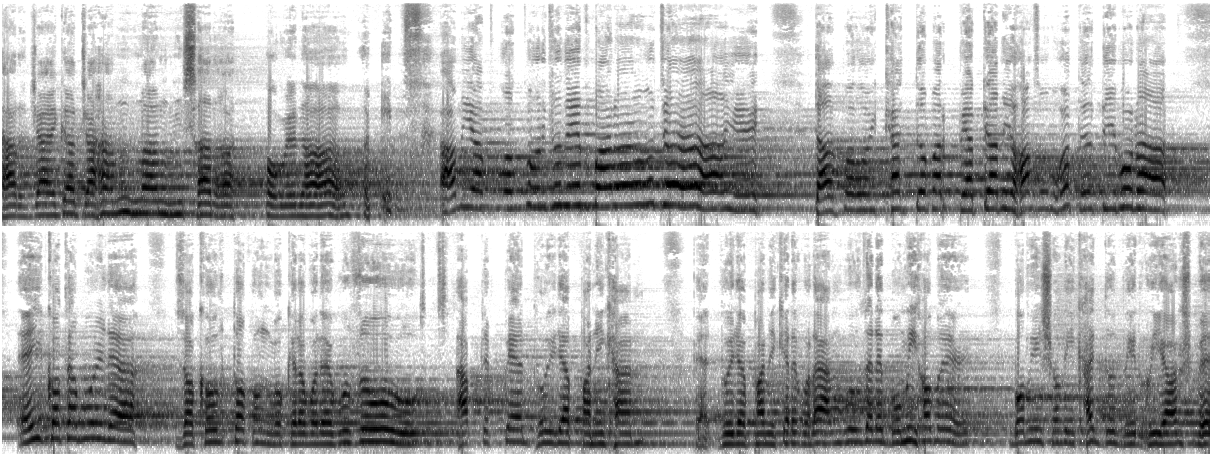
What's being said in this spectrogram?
তার জায়গা জাহান্নাম সারা হবে না। আমি আপনার যদি মারাও যায়, তারপর ওই খাদ্য আমার পেটে আমি হজম হতে দিব না। এই কথা বইরা যখন তখন লোকেরা বলে বুঝু আপনি পেট ভইরা পানি খান। পেট ভইরা পানি খেলে বলে আঙ্গুল দিলে বমি হবে। বমি সবই খাদ্য বের হইয়া আসবে।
